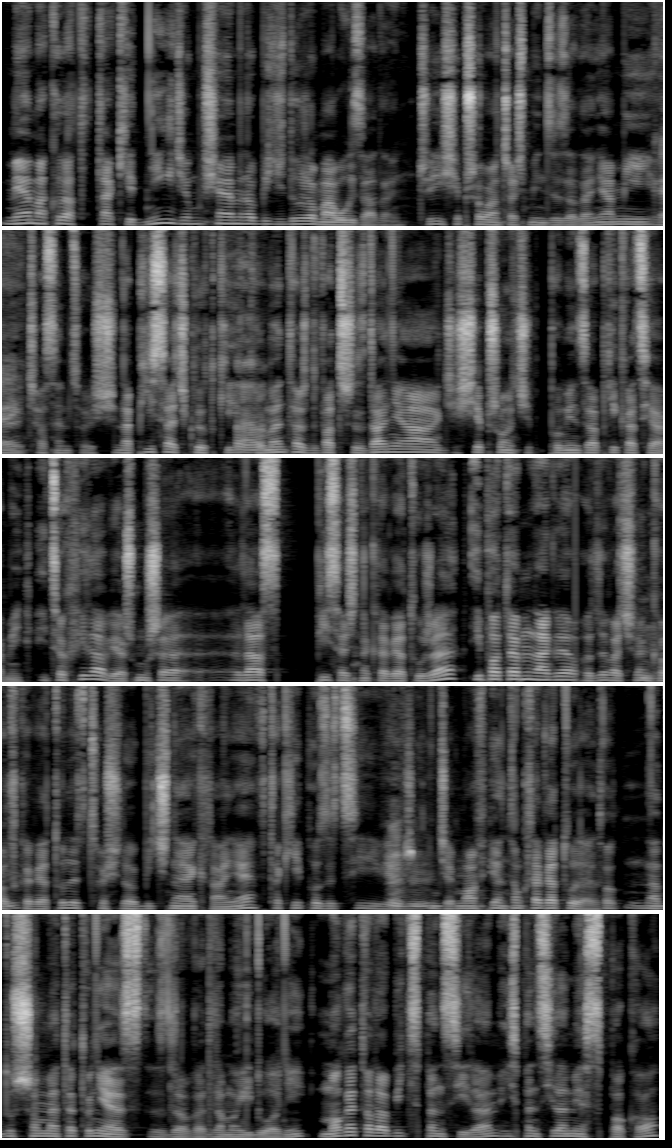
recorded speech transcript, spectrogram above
miałem akurat takie dni, gdzie musiałem robić dużo małych zadań, czyli się przełączać między zadaniami, okay. E, czasem coś napisać, krótki Aha. komentarz, dwa, trzy zdania, gdzieś się przełączyć pomiędzy aplikacjami. I co chwila, wiesz, muszę raz pisać na klawiaturze i potem nagle odrywać rękę mhm. od klawiatury, coś robić na ekranie w takiej pozycji, wiesz, mhm. gdzie mam wpiętą klawiaturę. To na dłuższą metę to nie jest zdrowe dla moich dłoni. Mogę to robić z pensilem i z pensilem jest spoko,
